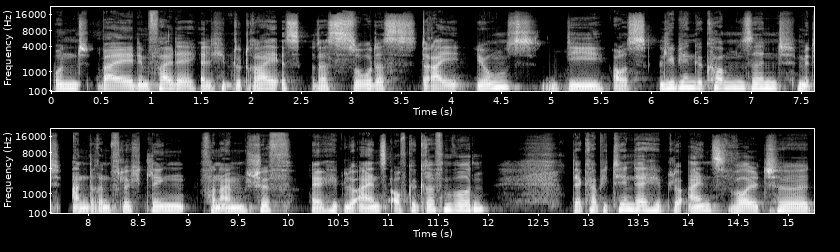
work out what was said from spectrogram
Und bei dem Fall der El Hiblo 3 ist das so, dass drei Jungs, die aus Libyen gekommen sind, mit anderen Flüchtlingen von einem Schiff El Hiblo 1 aufgegriffen wurden. Der Kapitän der Hiblo 1 wollte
